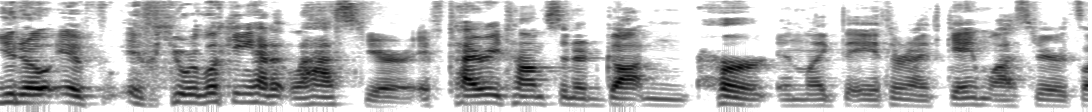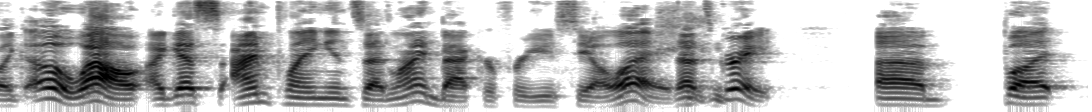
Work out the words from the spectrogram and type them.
you know, if if you were looking at it last year, if Tyree Thompson had gotten hurt in like the eighth or ninth game last year, it's like, oh wow, I guess I'm playing inside linebacker for UCLA. That's great. Um, but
